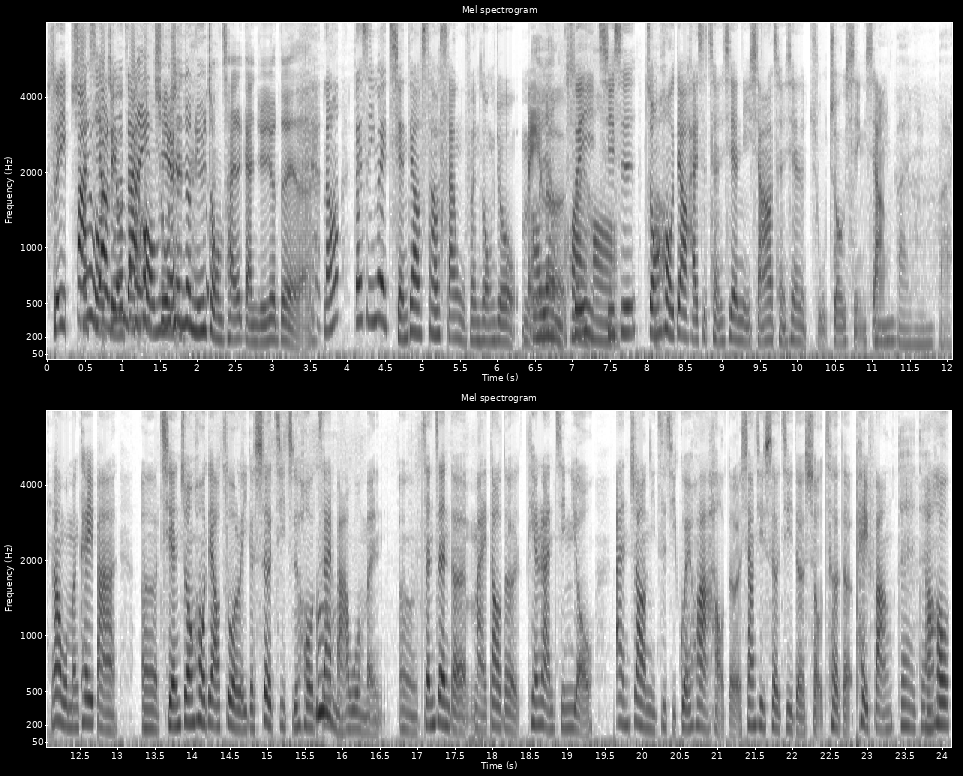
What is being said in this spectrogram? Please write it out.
所以霸气要留在后面，出现就女总裁的感觉就对了。然后，但是因为前调烧三五分钟就没了，所以其实中后调还是呈现你想要呈现的主轴形象。明白，明白。那我们可以把呃前中后调做了一个设计之后，再把我们呃真正的买到的天然精油。按照你自己规划好的香气设计的手册的配方，对对，然后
